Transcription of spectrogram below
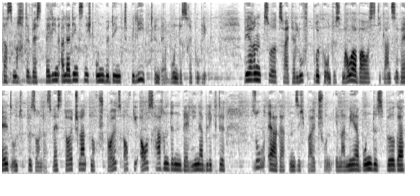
Das machte Westberlin allerdings nicht unbedingt beliebt in der Bundesrepublik. Während zur Zeit der Luftbrücke und des Mauerbaus die ganze Welt und besonders Westdeutschland noch stolz auf die ausharrenden Berliner blickte, so ärgerten sich bald schon immer mehr Bundesbürger,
